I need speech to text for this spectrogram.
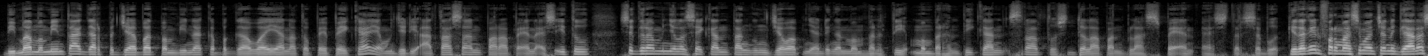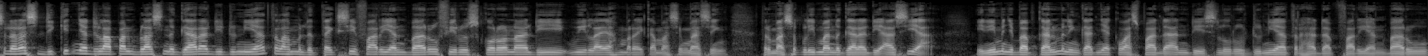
Bima meminta agar pejabat pembina kepegawaian atau PPK yang menjadi atasan para PNS itu segera menyelesaikan tanggung jawabnya dengan memberhenti, memberhentikan 118 PNS tersebut. Kita ke informasi mancanegara, saudara sedikitnya 18 negara di dunia telah mendeteksi varian baru virus corona di wilayah mereka masing-masing, termasuk lima negara di Asia. Ini menyebabkan meningkatnya kewaspadaan di seluruh dunia terhadap varian baru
